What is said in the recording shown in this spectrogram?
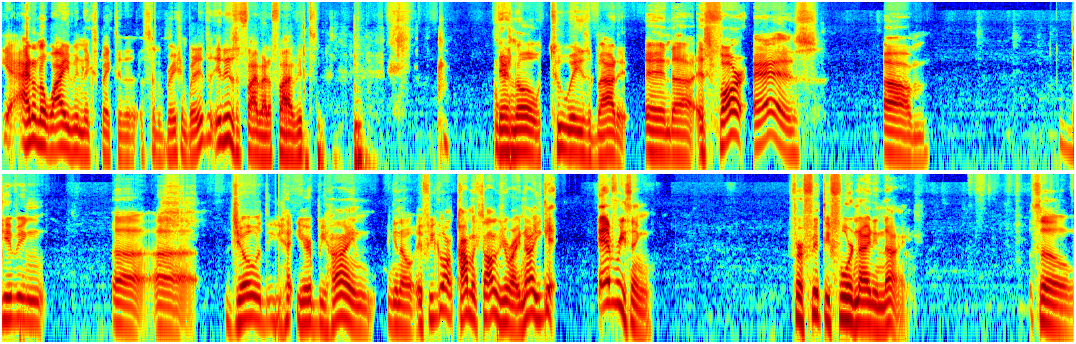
yeah, I don't know why I even expected a, a celebration, but it, it is a five out of five. It's there's no two ways about it. And uh, as far as um giving uh uh Joe you're behind, you know, if you go on Comixology right now, you get everything for fifty four ninety nine. So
